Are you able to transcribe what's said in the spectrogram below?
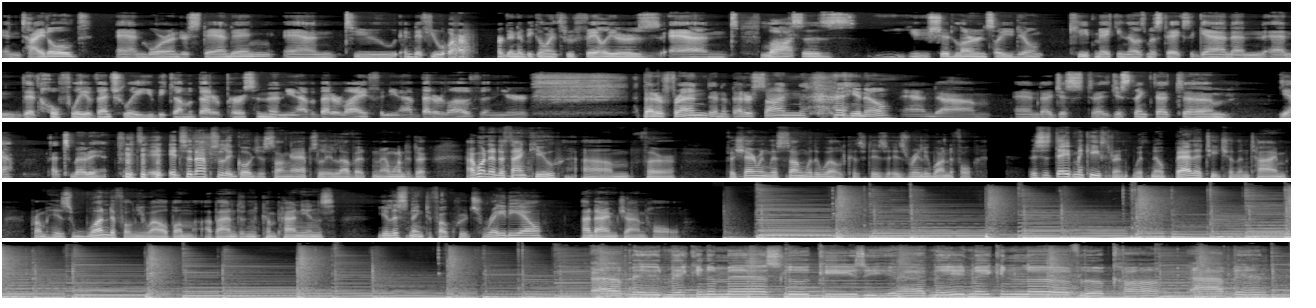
entitled and more understanding and to and if you are are going to be going through failures and losses you should learn so you don't keep making those mistakes again and and that hopefully eventually you become a better person and you have a better life and you have better love and you're a better friend and a better son you know and um and i just i just think that um yeah that's about it. it's, it, it's an absolutely gorgeous song. I absolutely love it, and I wanted to I wanted to thank you um, for for sharing this song with the world because it is is really wonderful. This is Dave McEachern with no better teacher than time from his wonderful new album, Abandoned Companions. You're listening to Folk Roots Radio, and I'm Jan Hall. I've made making a mess look easy. I've made making love look hard. I've been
